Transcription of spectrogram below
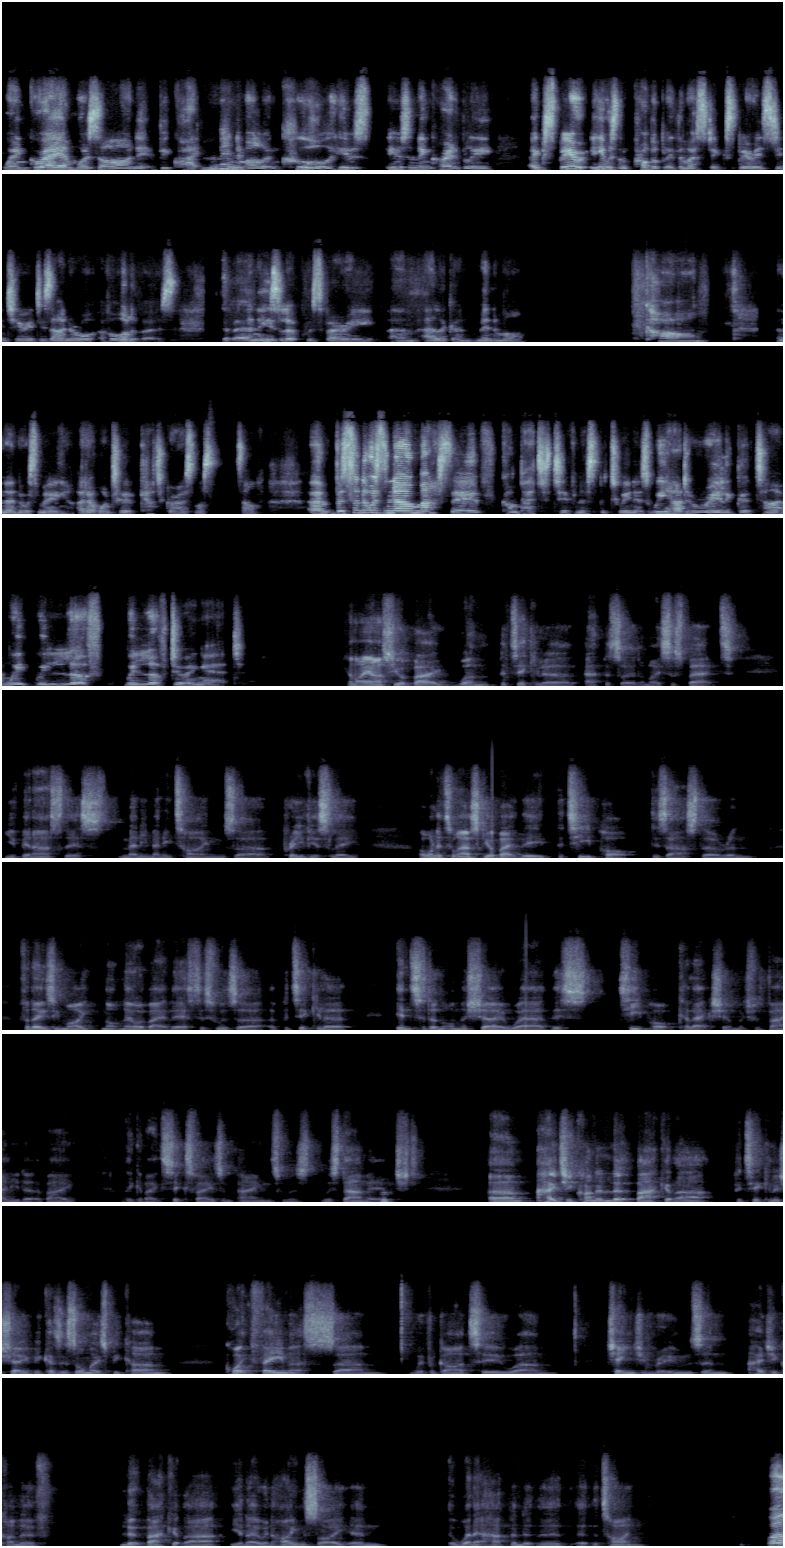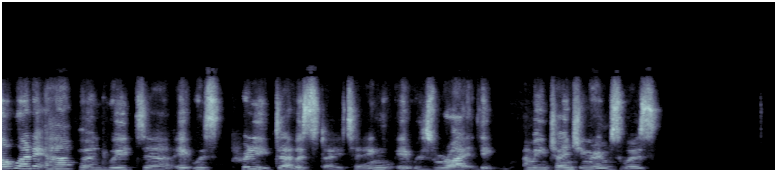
when Graham was on, it'd be quite minimal and cool. He was he was an incredibly experienced. He was probably the most experienced interior designer of all of us, and his look was very um, elegant, minimal, calm. And then there was me. I don't want to categorize myself, um, but so there was no massive competitiveness between us. We had a really good time. We we love we love doing it. Can I ask you about one particular episode? And I suspect you've been asked this many, many times uh, previously. I wanted to ask you about the, the teapot disaster. And for those who might not know about this, this was a, a particular incident on the show where this teapot collection, which was valued at about, I think about six thousand pounds, was was damaged. Um, how do you kind of look back at that particular show? Because it's almost become quite famous um, with regard to um, changing rooms. And how do you kind of look back at that, you know, in hindsight and when it happened at the at the time? Well, when it happened, we'd uh, it was pretty devastating. It was right. The, I mean, changing rooms was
